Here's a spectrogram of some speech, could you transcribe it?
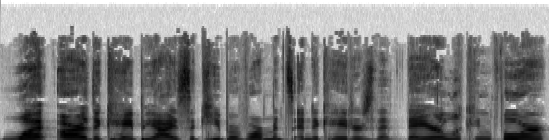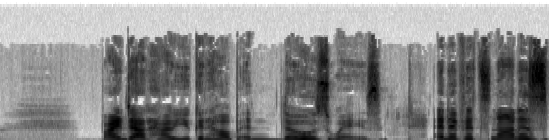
What are the KPIs, the key performance indicators that they are looking for? Find out how you can help in those ways. And if it's not as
